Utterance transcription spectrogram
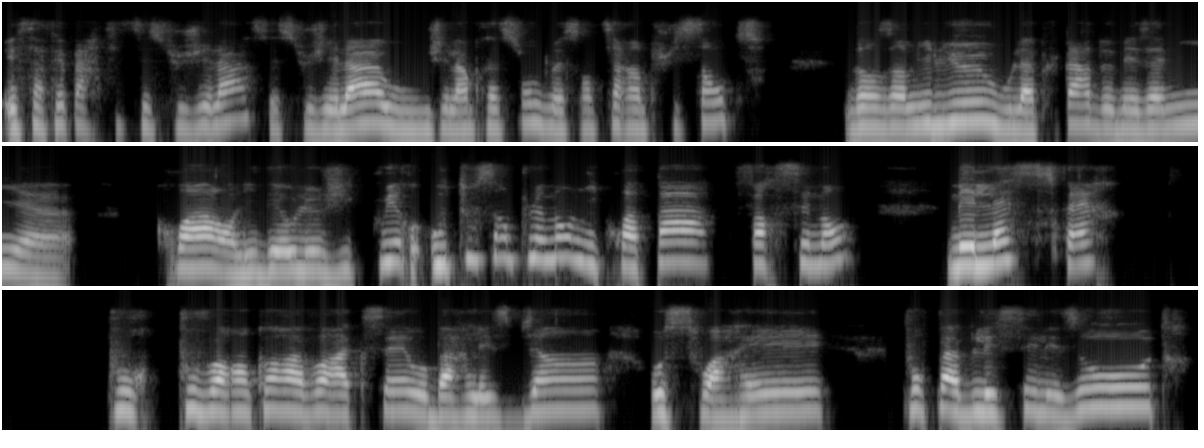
Et ça fait partie de ces sujets-là, ces sujets-là où j'ai l'impression de me sentir impuissante dans un milieu où la plupart de mes amis croient en l'idéologie queer ou tout simplement n'y croient pas forcément, mais laissent faire pour pouvoir encore avoir accès aux bars lesbiens, aux soirées, pour pas blesser les autres.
